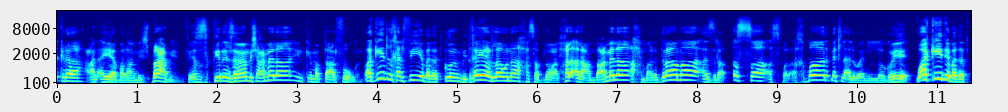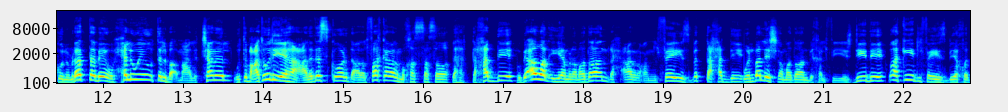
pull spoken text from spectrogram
فكرة عن أي برامج بعمل. في قصص كثير زمان مش عاملها يمكن ما بتعرفون وأكيد الخلفية بدها تكون بيتغير لونها حسب نوع الحلقة اللي عم بعملها. أحمر دراما أزرق قصة أصفر أخبار مثل ألوان اللوجويات. وأكيد بدها تكون مرتبة وحلوة وتلبق مع ال channel وتبعتوا لي إياها على ديسكورد على الفقرة المخصصة لهالتحدي. وبأول أيام رمضان رح أعلن عن الفايز بالتحدي ونبلش رمضان بخلفية جديدة. وأكيد الفايز بياخذ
